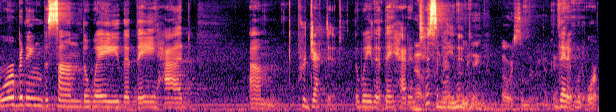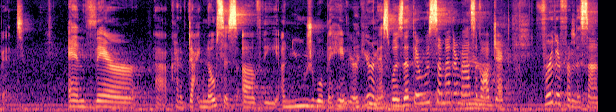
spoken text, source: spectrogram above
orbiting the sun the way that they had um, projected, the way that they had anticipated Oh, we're still moving. Okay. that it would orbit. And their uh, kind of diagnosis of the unusual behavior of Uranus was that there was some other massive object further from the sun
